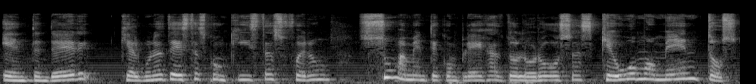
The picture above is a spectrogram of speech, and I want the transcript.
entender que algunas de estas conquistas fueron sumamente complejas, dolorosas, que hubo momentos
